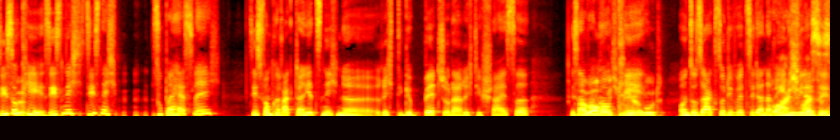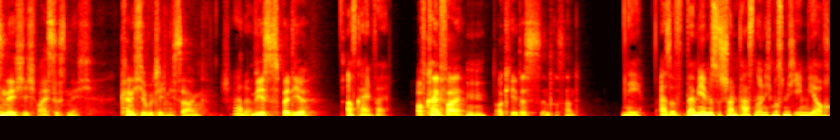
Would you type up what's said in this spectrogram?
Sie ist okay. Sie ist nicht, sie ist nicht super hässlich. Sie ist vom Charakter jetzt nicht eine richtige Bitch oder richtig scheiße. Ist aber auch nur nicht mega gut. Und du sagst so, die willst sie danach Oh, irgendwie ich weiß es wiedersehen. nicht, ich weiß es nicht. Kann ich dir wirklich nicht sagen. Schade. Wie ist es bei dir? Auf keinen Fall. Auf keinen Fall. Mhm. Okay, das ist interessant. Nee. Also bei mir muss es schon passen und ich muss mich irgendwie auch.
